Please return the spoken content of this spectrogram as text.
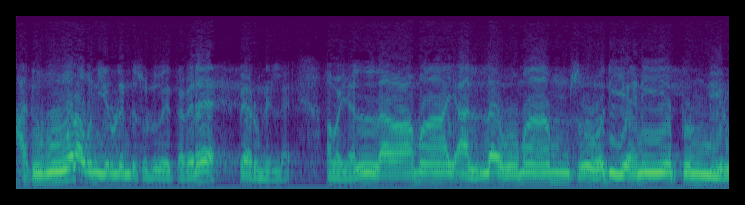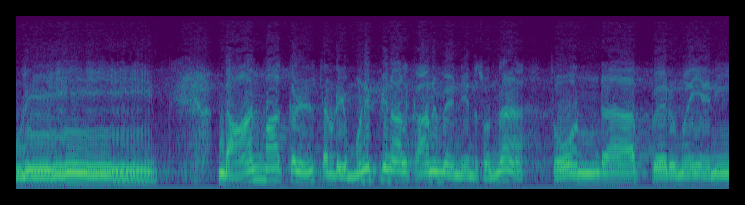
அதுபோல அவன் இருள் என்று சொல்லுவதை தவிர வேறொன்னு இல்லை. அவன் எல்லாமாய் அல்லவுமாம் சோதியனே துன்னிருளே. இந்த ஆன்மாக்கள் தன்னுடைய முனைப்பினால் காண வேண்டும் என்று சொன்ன தோன்றா பெருமையனி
